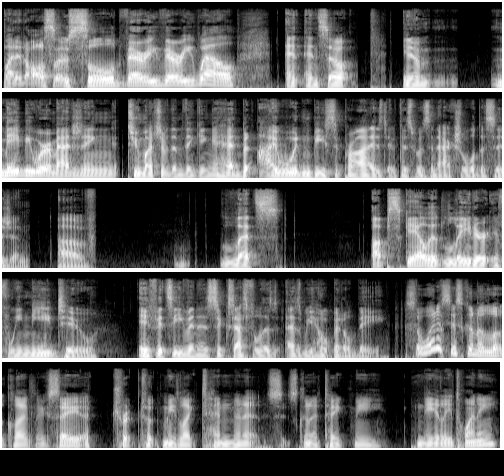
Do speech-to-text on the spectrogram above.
but it also sold very, very well. And and so, you know, maybe we're imagining too much of them thinking ahead, but I wouldn't be surprised if this was an actual decision of let's upscale it later if we need to, if it's even as successful as, as we hope it'll be. So what is this going to look like? Like, say a trip took me like ten minutes. It's going to take me nearly twenty.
